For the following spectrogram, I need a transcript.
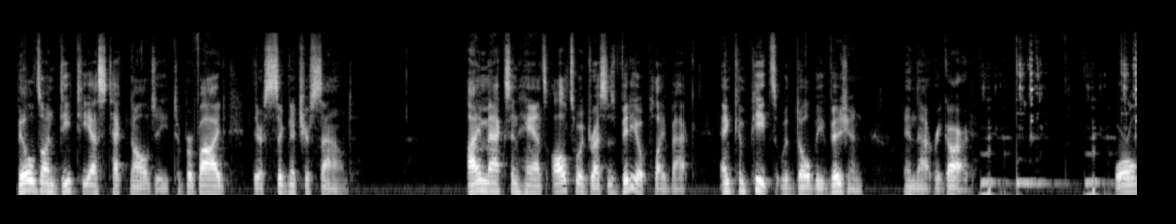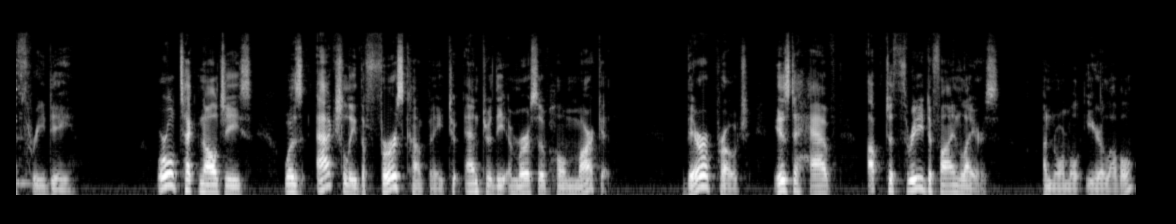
builds on DTS technology to provide their signature sound. IMAX Enhance also addresses video playback and competes with Dolby Vision in that regard. Auro 3D. Auro Technologies was actually the first company to enter the immersive home market. Their approach is to have up to three defined layers a normal ear level,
